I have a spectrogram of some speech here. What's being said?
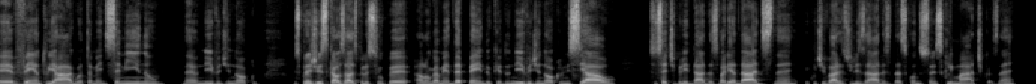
é, vento e água também disseminam, né, o nível de inóculo. Os prejuízos causados pelo superalongamento dependem do, quê? do nível de inóculo inicial, suscetibilidade das variedades, né, e cultivares utilizadas das condições climáticas, né.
